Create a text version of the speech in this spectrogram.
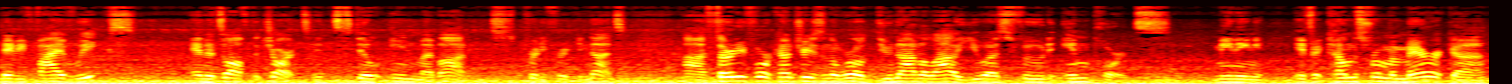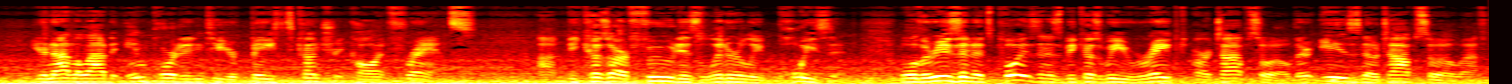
maybe five weeks, and it's off the charts. It's still in my body. It's pretty freaking nuts. Uh, 34 countries in the world do not allow U.S. food imports meaning if it comes from America, you're not allowed to import it into your base country, call it France, uh, because our food is literally poison. Well, the reason it's poison is because we raped our topsoil. There is no topsoil left.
